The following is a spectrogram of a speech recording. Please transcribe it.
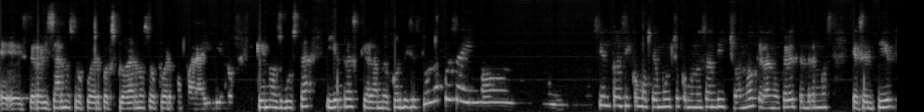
eh, este, revisar nuestro cuerpo, explorar nuestro cuerpo para ir viendo qué nos gusta y otras que a lo mejor dices, tú no, pues ahí no, siento así como que mucho, como nos han dicho, ¿no? Que las mujeres tendremos que sentir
